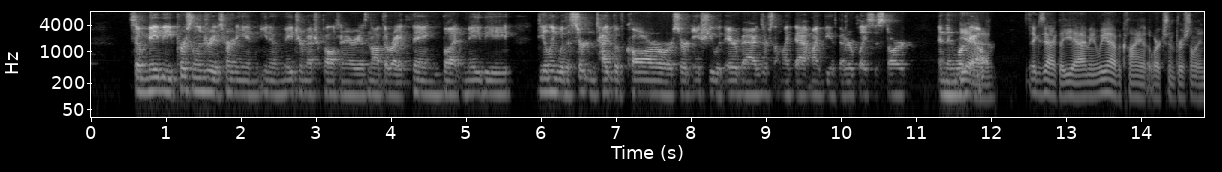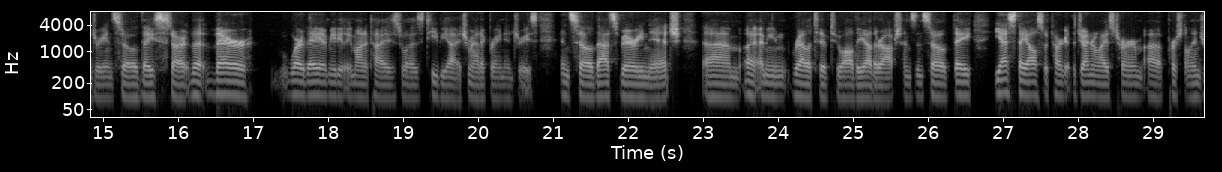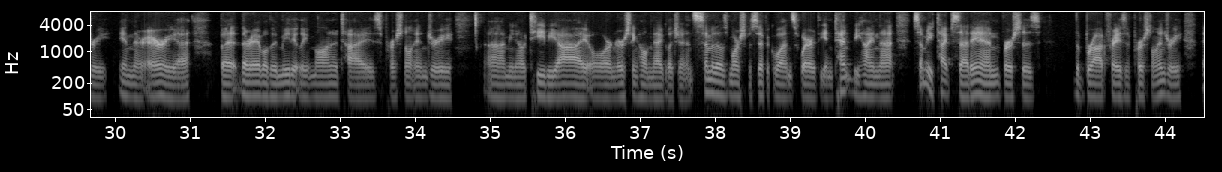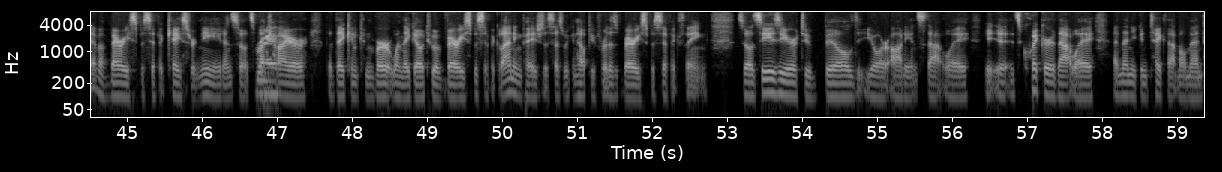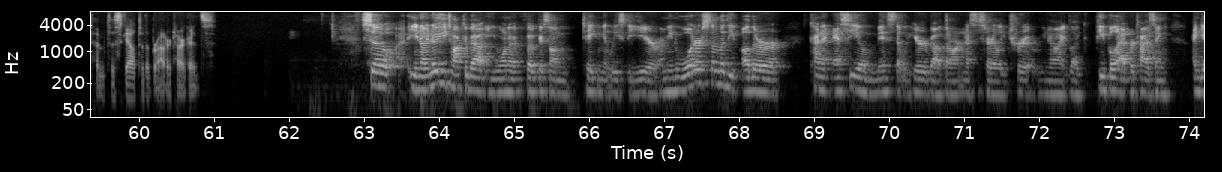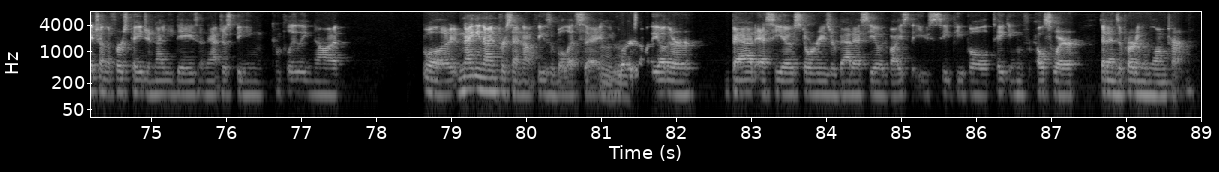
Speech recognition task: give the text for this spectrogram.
so maybe personal injury attorney in you know major metropolitan area is not the right thing but maybe dealing with a certain type of car or a certain issue with airbags or something like that might be a better place to start and then work yeah. out Exactly. Yeah. I mean, we have a client that works in personal injury, and so they start that their where they immediately monetized was TBI, traumatic brain injuries, and so that's very niche. Um, I, I, mean, relative to all the other options, and so they, yes, they also target the generalized term of personal injury in their area, but they're able to immediately monetize personal injury um, you know, TBI or nursing home negligence, some of those more specific ones where the intent behind that, somebody types that in versus the broad phrase of personal injury, they have a very specific case or need. And so it's much right. higher that they can convert when they go to a very specific landing page that says we can help you for this very specific thing. So it's easier to build your audience that way. It's quicker that way. And then you can take that momentum to scale to the broader targets. So, you know, I know you talked about you want to focus on taking at least a year. I mean, what are some of the other kind of SEO myths that we hear about that aren't necessarily true? You know, I, like people advertising, I can get you on the first page in 90 days, and that just being completely not, well, 99% not feasible, let's say. Mm-hmm. I mean, what mm-hmm. are some of the other bad SEO stories or bad SEO advice that you see people taking elsewhere that ends up hurting them long term?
